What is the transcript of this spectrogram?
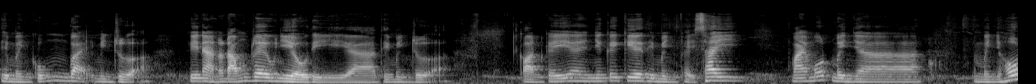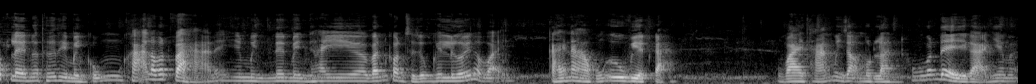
thì mình cũng vậy mình rửa. Khi nào nó đóng rêu nhiều thì thì mình rửa. Còn cái những cái kia thì mình phải xây mai mốt mình à, mình hốt lên các thứ thì mình cũng khá là vất vả đấy. Nhưng mình, nên mình hay vẫn còn sử dụng cái lưới là vậy. Cái nào cũng ưu việt cả. Vài tháng mình dọn một lần, không có vấn đề gì cả anh em ạ.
